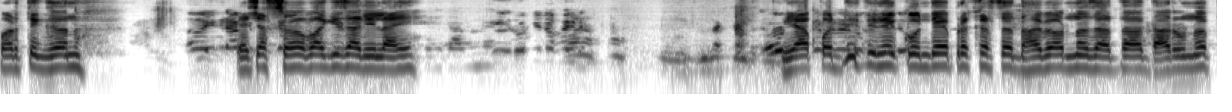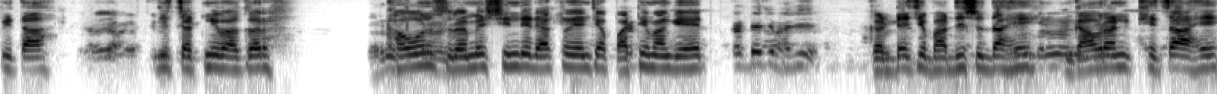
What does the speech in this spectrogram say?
प्रत्येक जण त्याच्यात सहभागी झालेला आहे. या पद्धतीने कोणत्याही प्रकारचं धाब्यावर न जाता दारू न पिता जी चटणी भाकर खाऊन रमेश शिंदे डॉक्टर यांच्या पाठीमागे आहेत. गड्ड्याची भाजी सुद्धा आहे. गावरानी ठेचा आहे.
